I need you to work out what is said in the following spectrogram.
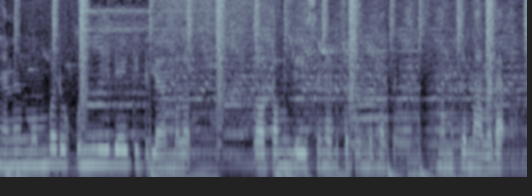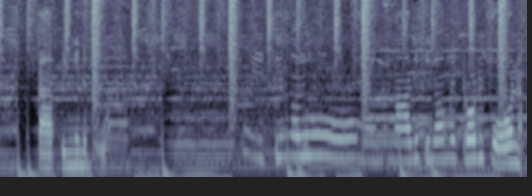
ഞാൻ മുമ്പൊരു കുഞ്ഞു വീഡിയോ കിട്ടില്ല. നമ്മൾ തോട്ടം ലീസിന് എടുത്തിട്ടുണ്ടെന്നൊക്കെ. നമുക്കിന്ന് അവിടെ ടാപ്പിങ്ങിന് പോവാം. വീട്ടിൽ നിന്നൊരു നാല് കിലോമീറ്റർ ഓടി പോകണം.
